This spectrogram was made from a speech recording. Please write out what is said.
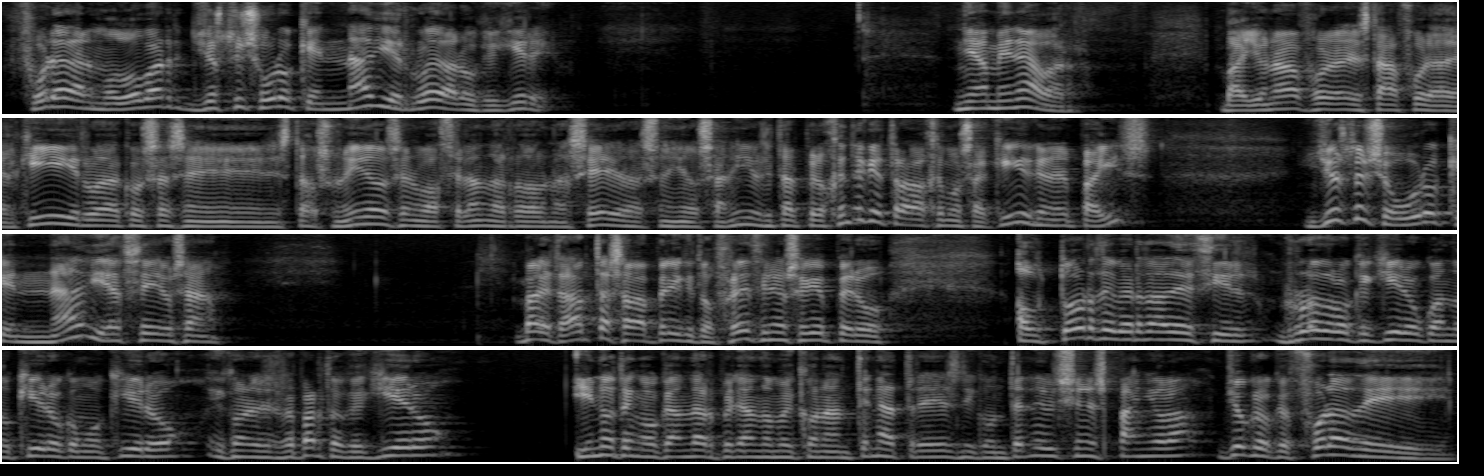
fuera de Almodóvar, yo estoy seguro que nadie rueda lo que quiere. Ni Amenábar. Bayona está fuera de aquí, rueda cosas en Estados Unidos, en Nueva Zelanda rueda una serie, de los Anillos y tal. Pero gente que trabajemos aquí, en el país, yo estoy seguro que nadie hace, o sea, vale, te adaptas a la peli que te ofrece y no sé qué, pero autor de verdad de decir, ruedo lo que quiero, cuando quiero, como quiero y con el reparto que quiero y no tengo que andar peleándome con Antena 3 ni con Televisión Española, yo creo que fuera de,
